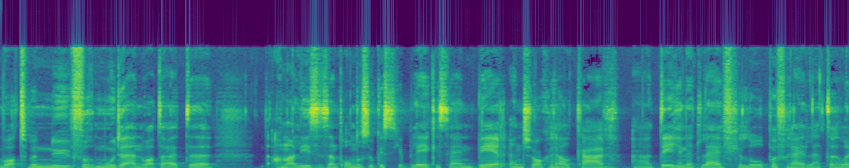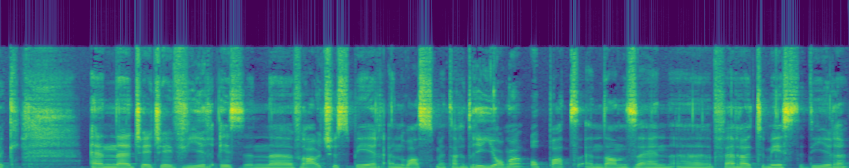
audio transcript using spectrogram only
wat we nu vermoeden en wat uit de, analyses en het onderzoek is gebleken, zijn beer en jogger elkaar eh, tegen het lijf gelopen, vrij letterlijk. En eh, JJ4 is een vrouwtjesbeer en was met haar drie jongen op pad. En dan zijn veruit de meeste dieren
